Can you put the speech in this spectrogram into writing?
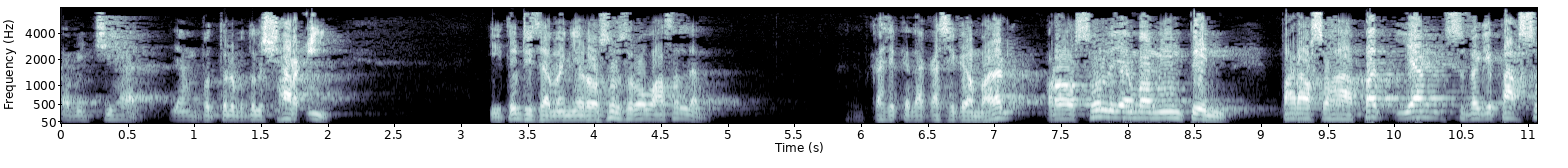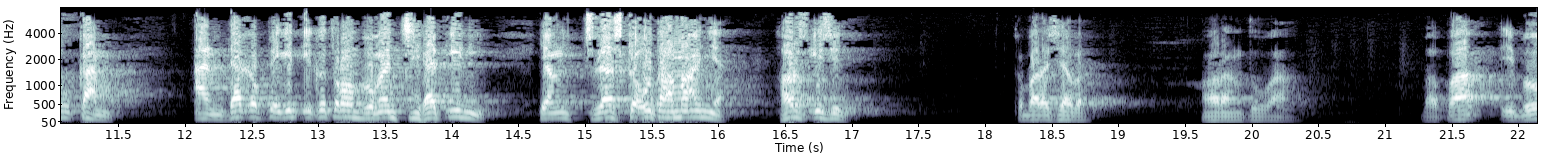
tapi jihad yang betul-betul syar'i. Itu di zamannya Rasul Sallallahu Alaihi Wasallam. Kasih kita kasih gambaran Rasul yang memimpin para sahabat yang sebagai pasukan. Anda kepingin ikut rombongan jihad ini yang jelas keutamaannya harus izin kepada siapa? orang tua. Bapak, ibu,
